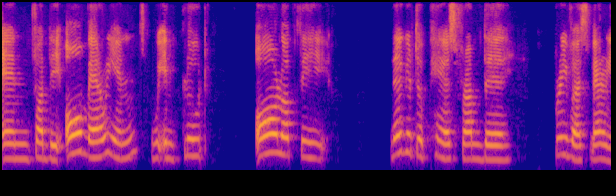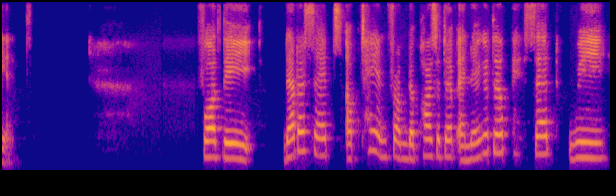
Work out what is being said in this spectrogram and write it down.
And for the all variant, we include all of the negative pairs from the previous variant. For the data sets obtained from the positive and negative set, we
